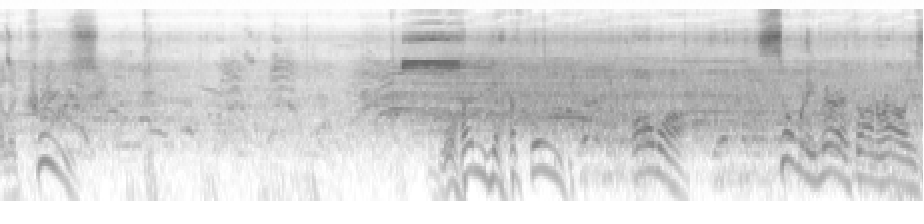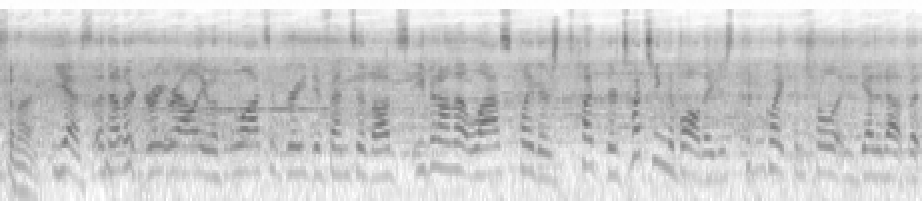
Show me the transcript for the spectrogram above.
up. Dela Cruz. One nothing. Omaha. So many marathon rallies tonight. Yes, another great rally with lots of great defensive ups. Even on that last play, there's they're touching the ball. They just couldn't quite control it and get it up. But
